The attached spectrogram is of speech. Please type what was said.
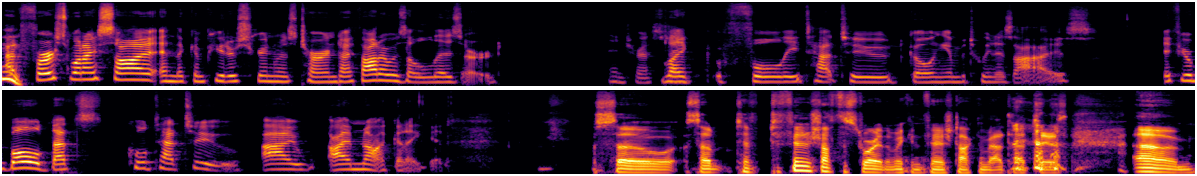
Hmm. At first, when I saw it and the computer screen was turned, I thought it was a lizard, Interesting. like fully tattooed, going in between his eyes. If you're bold, that's cool tattoo. I I'm not gonna get it. So, so to, to finish off the story, then we can finish talking about tattoos. um,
